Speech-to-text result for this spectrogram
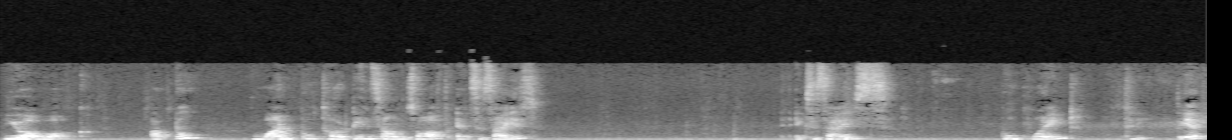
your work up to 1 to 13 sounds of exercise. Exercise 2.3 clear?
